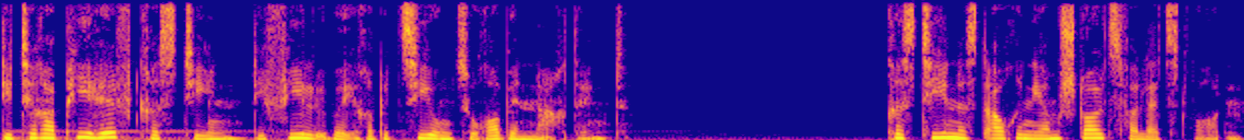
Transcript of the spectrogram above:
Die Therapie hilft Christine, die viel über ihre Beziehung zu Robin nachdenkt. Christine ist auch in ihrem Stolz verletzt worden.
